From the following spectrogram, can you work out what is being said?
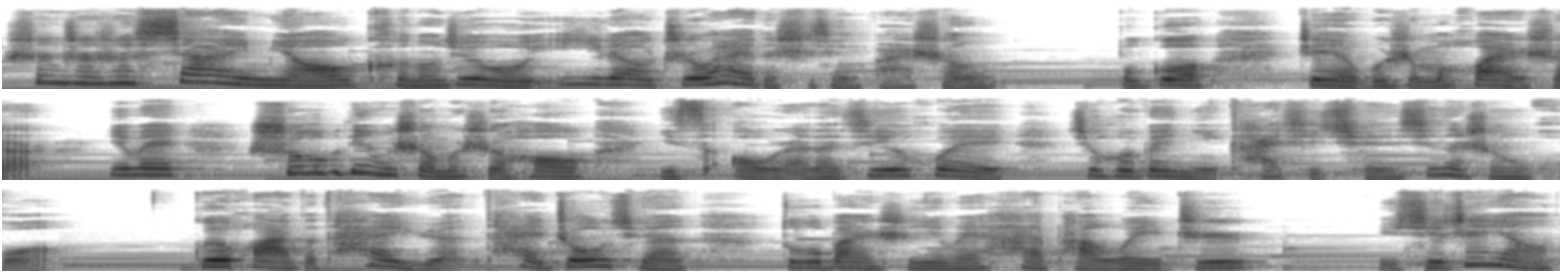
甚至是下一秒可能就有意料之外的事情发生。不过这也不是什么坏事儿，因为说不定什么时候一次偶然的机会就会为你开启全新的生活。规划的太远太周全，多半是因为害怕未知。与其这样，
